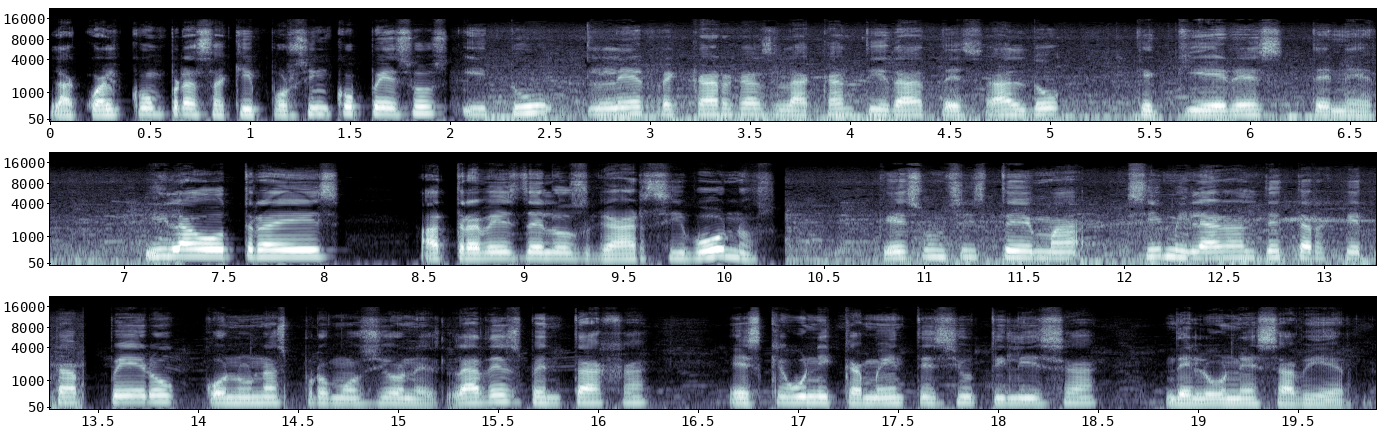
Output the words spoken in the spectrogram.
la cual compras aquí por 5 pesos y tú le recargas la cantidad de saldo que quieres tener. Y la otra es a través de los Garci Bonos, es un sistema similar al de tarjeta pero con unas promociones. La desventaja es que únicamente se utiliza de lunes a viernes.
